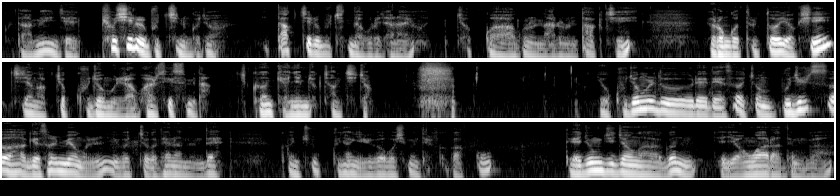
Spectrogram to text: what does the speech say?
그 다음에 이제 표시를 붙이는 거죠. 딱지를 붙인다고 그러잖아요. 적과 아군을 나누는 딱지 이런 것들도 역시 지정학적 구조물이라고 할 수 있습니다. 그건 개념적 장치죠. 이 구조물들에 대해서 좀 무질서하게 설명을 이것저것 해놨는데 그건 쭉 그냥 읽어보시면 될 것 같고 대중지정학은 영화라든가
